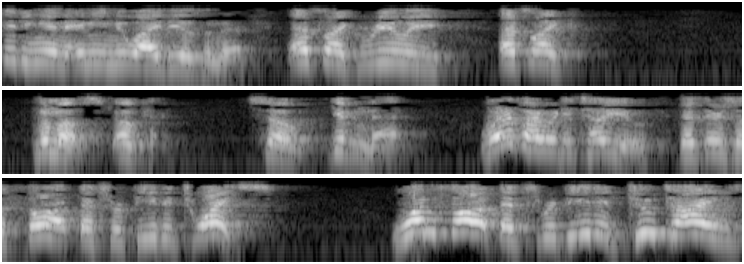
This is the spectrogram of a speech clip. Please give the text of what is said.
fitting in any new ideas in there. That's like really, that's like the most. Okay. So, given that, what if I were to tell you that there's a thought that's repeated twice? One thought that's repeated two times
